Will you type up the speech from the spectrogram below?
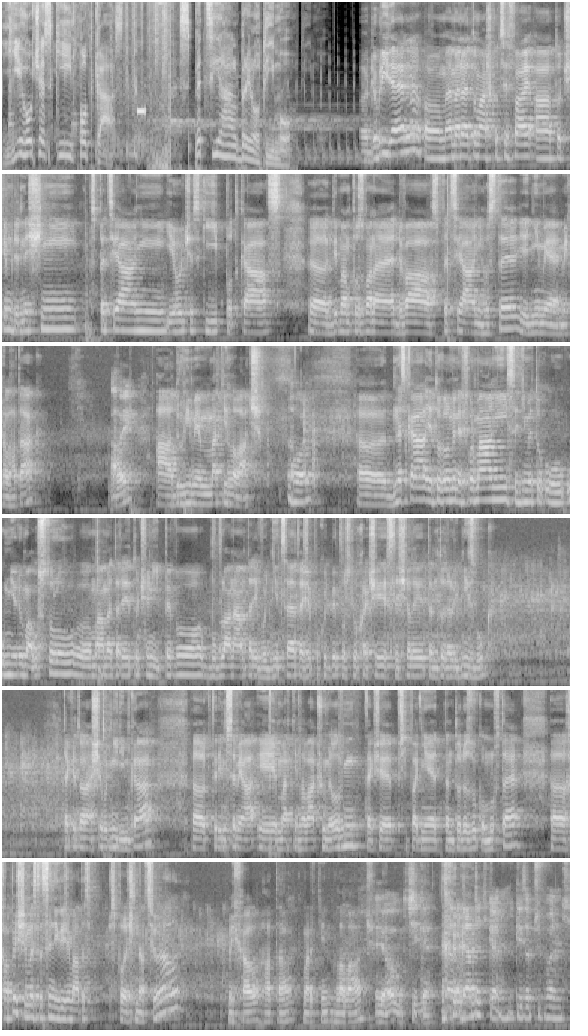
Jihočeský podcast. Speciál Brilo týmu. Dobrý den, mé jméno je Tomáš Kocifaj a točím dnešní speciální jeho český podcast, kdy mám pozvané dva speciální hosty. Jedním je Michal Haták. Ahoj. A druhým je Martin Hlaváč. Ahoj. Dneska je to velmi neformální, sedíme tu u, u mě doma u stolu, máme tady točený pivo, bublá nám tady vodnice, takže pokud by posluchači slyšeli tento nelibný zvuk, tak je to naše vodní dýmka, kterým jsem já i Martin Hlaváčů milovník, takže případně tento dozvuk omluvte. Chlapi, všimli jste si někdy, že máte společný nacionále? Michal, Hata, Martin, Hlaváč. Jo, určitě. Já teďka, díky za připomenutí.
